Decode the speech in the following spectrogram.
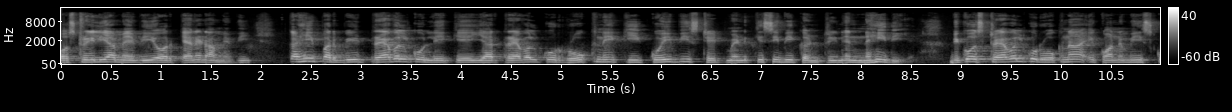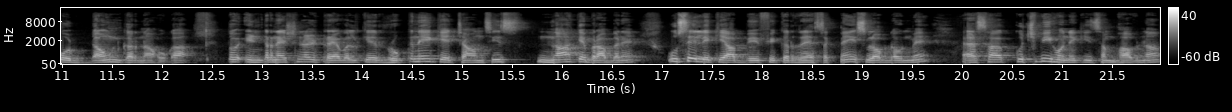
ऑस्ट्रेलिया में भी और कनाडा में भी कहीं पर भी ट्रैवल को लेके या ट्रैवल को रोकने की कोई भी स्टेटमेंट किसी भी कंट्री ने नहीं दी है। बिकॉज़ ट्रैवल को रोकना इकोनॉमीज को डाउन करना होगा तो इंटरनेशनल ट्रैवल के रुकने के चांसेस ना के बराबर हैं, उसे लेके आप बेफिक्र रह सकते हैं। इस लॉकडाउन में ऐसा कुछ भी होने की संभावना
